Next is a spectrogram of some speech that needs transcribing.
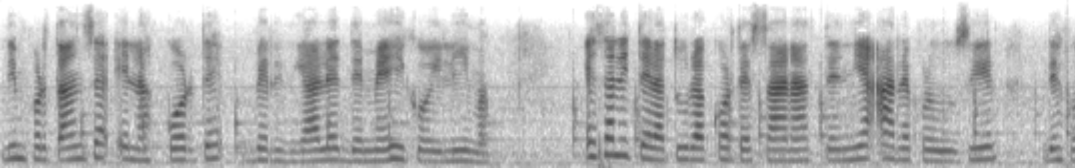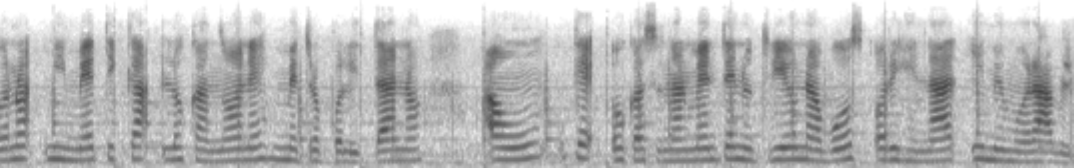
de importancia en las cortes vernales de México y Lima. Esta literatura cortesana tenía a reproducir de forma mimética los cánones metropolitanos, aunque ocasionalmente nutría una voz original y memorable,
